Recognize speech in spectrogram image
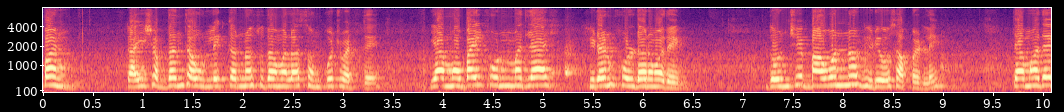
पण काही शब्दांचा उल्लेख करणंसुद्धा मला संकोच वाटते या मोबाईल फोनमधल्या हिडन फोल्डरमध्ये दोनशे बावन्न व्हिडिओ सापडले. त्यामध्ये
